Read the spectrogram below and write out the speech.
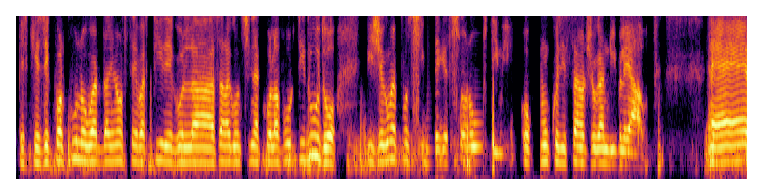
perché se qualcuno guarda le nostre partite con la Sala Consiglia e con la Fortitudo, dice com'è possibile che sono ultimi o comunque si stanno giocando i play-out. È,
